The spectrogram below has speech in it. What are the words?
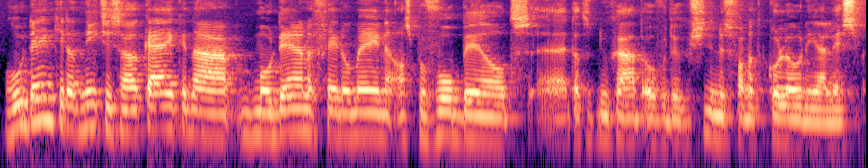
Hoe denk je dat Nietzsche zou kijken naar moderne fenomenen als bijvoorbeeld eh, dat het nu gaat over de geschiedenis van het kolonialisme?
